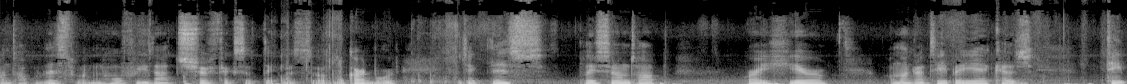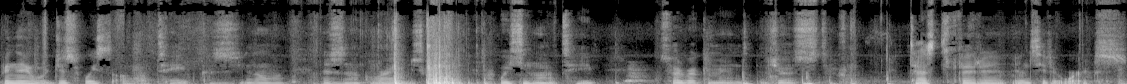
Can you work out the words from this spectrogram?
on top of this one. Hopefully that should fix the thickness of the cardboard. So take this, place it on top right here. I'm not gonna tape it yet because taping it would just waste a lot of tape because you know this is not right. Just wasting a lot of tape. So I recommend just test fit it and see if it works.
